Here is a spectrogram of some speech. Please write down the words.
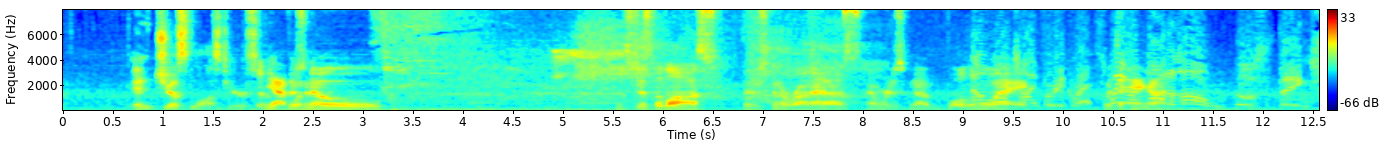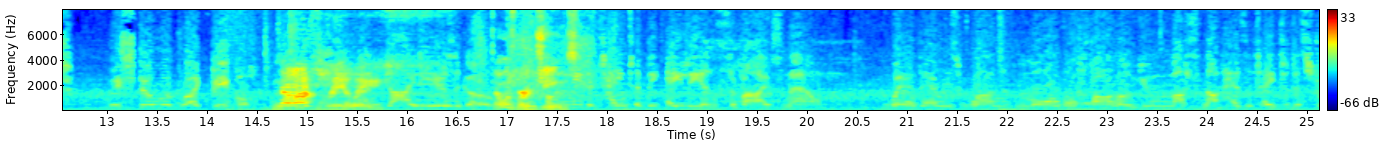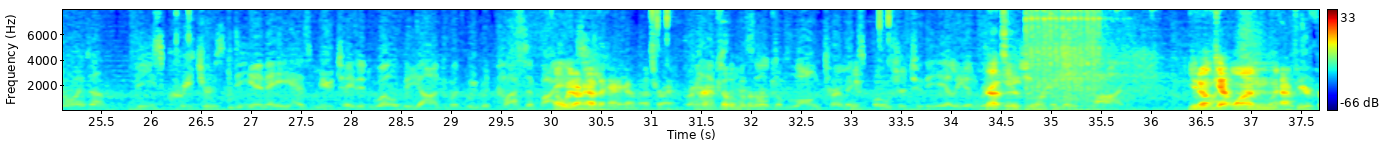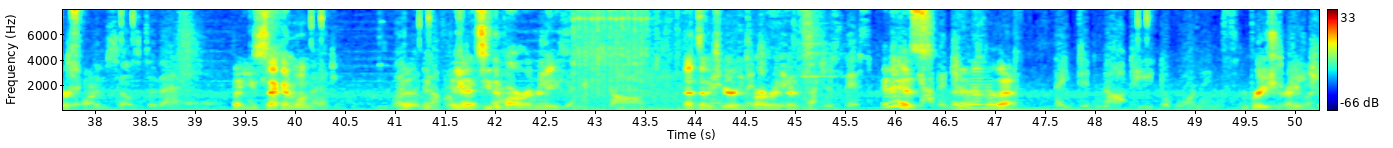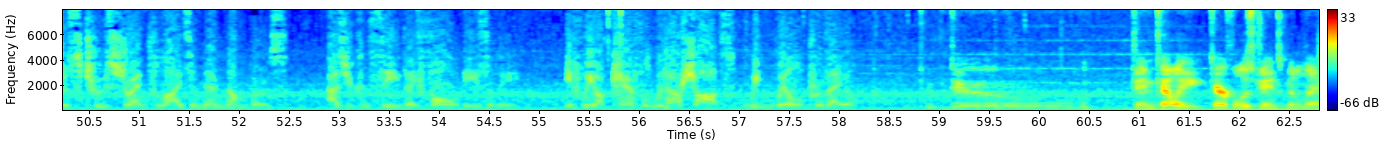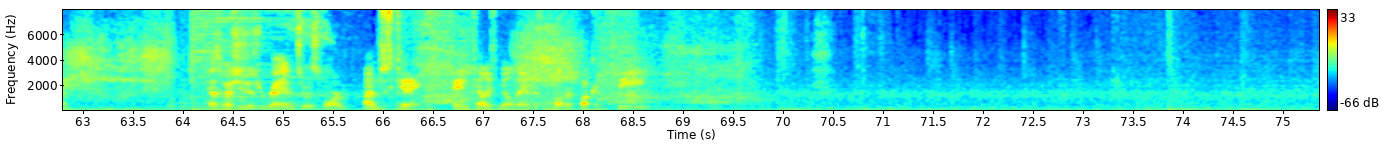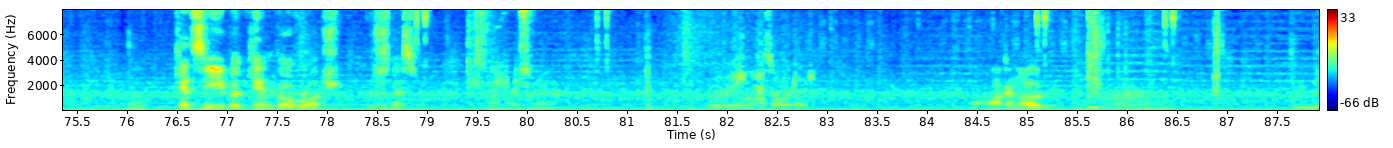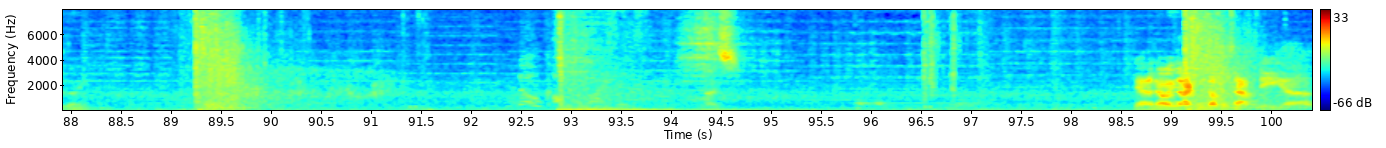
and just lost here. So Yeah, there's whatever. no. It's just the loss. They're just gonna run at us, and we're just gonna blow them no away. more time for regrets. with we the are not handgun. alone. Those things, they still look like people. Not really. human Died years ago. That one's wearing jeans. Only the taint of the alien survives now. Where there is one, more will follow. You must not hesitate to destroy them. These creatures' DNA has mutated well beyond what we would classify Oh, we don't have the human. handgun. That's right. We're gonna kill them with a result rocket. of long-term exposure to the alien radiation your of the low tide. You don't get one after your first one, themselves to that. but you. Second one. Imagine. When What? the it? You can see the bar underneath. That's an experience bar right there. cities such as this It is. I did not know that. They did not heed the warnings. I'm pretty These sure anyway. creatures' true strength lies in their numbers. As you can see, they fall easily. If we are careful with our shots, we will prevail. Do. Jane Kelly. Careful is Jane's middle name. That's why she just ran to a swarm. I'm just kidding. Jane Kelly's middle name is motherfucking B. Can't see, but can go Overwatch, which is nice. I'm just gonna Moving as ordered. lock and load. Do your thing. No compromises. Nice. Yeah, knowing that I can double tap the uh,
